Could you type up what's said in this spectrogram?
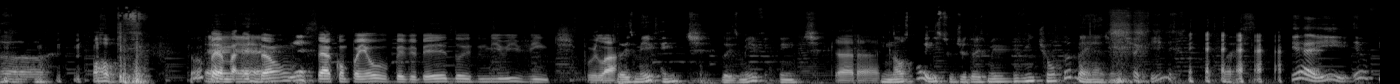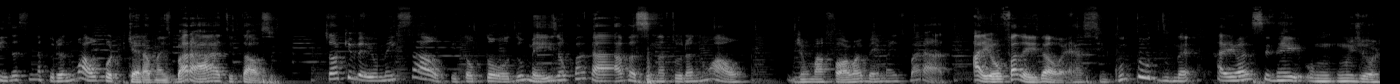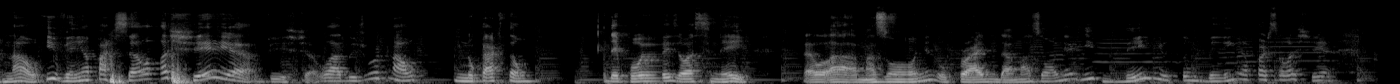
uh, óbvio. Então, é, então você acompanhou o BBB 2020 por lá? 2020, 2020. Caraca. E não só isso, de 2021 também, a gente aqui. e aí, eu fiz assinatura anual, porque era mais barato e tal. Só que veio mensal, então todo mês eu pagava assinatura anual de uma forma bem mais barata. Aí eu falei, não, é assim com tudo, né? Aí eu assinei um, um jornal e vem a parcela cheia, bicha, lá do jornal, no cartão. Depois eu assinei a Amazônia, o Prime da Amazônia, e veio também a parcela cheia.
